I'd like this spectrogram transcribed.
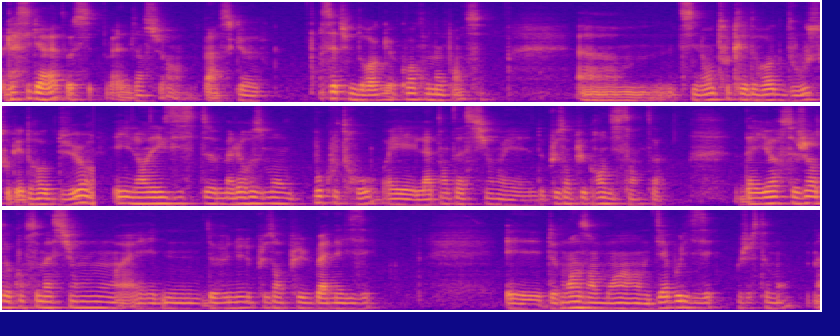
la cigarette aussi, bien sûr, parce que c'est une drogue, quoi qu'on en pense. Euh, sinon, toutes les drogues douces ou les drogues dures. Et il en existe malheureusement beaucoup trop et la tentation est de plus en plus grandissante. D'ailleurs, ce genre de consommation est devenu de plus en plus banalisé et de moins en moins diabolisé, justement. Euh,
